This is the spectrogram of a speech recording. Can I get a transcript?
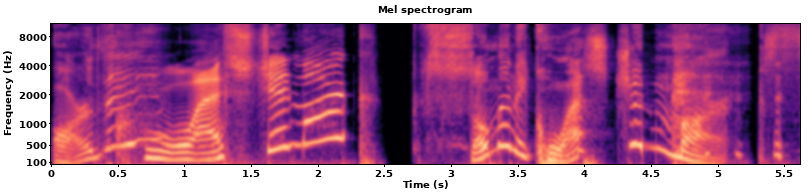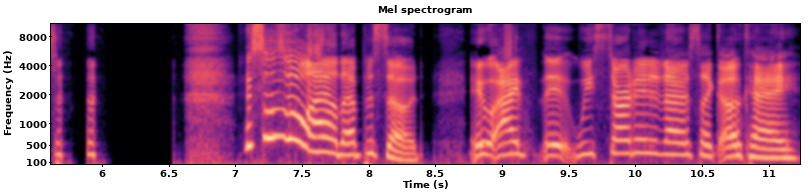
Are they? Question mark? So many question marks. This was a wild episode. It, I it, we started and I was like, okay,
